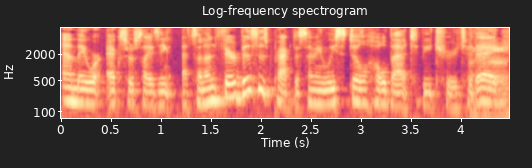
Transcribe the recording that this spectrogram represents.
and they were exercising that's an unfair business practice. I mean, we still hold that to be true today. Uh-huh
